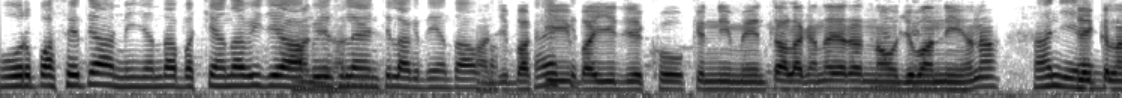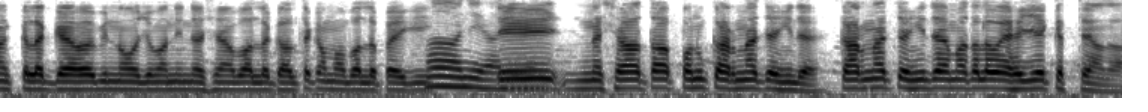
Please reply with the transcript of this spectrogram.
ਹੋਰ ਪਾਸੇ ਧਿਆਨ ਨਹੀਂ ਜਾਂਦਾ ਬੱਚਿਆਂ ਦਾ ਵੀ ਜੇ ਆਪ ਇਸ ਲਾਈਨ। 'ਚ ਲੱਗਦੇ ਆ ਤਾਂ। ਹਾਂਜੀ ਬਾਕੀ ਬਾਈ ਜੀ ਦੇਖੋ ਕਿੰਨੀ ਮਿਹਨਤ ਵਾਲਾ ਕਹਿੰਦਾ ਯਾਰ ਨੌਜਵਾਨੀ ਹੈ ਨਾ ਹਾਂਜੀ। ਤੇ ਕਲੰਕ ਲੱਗਿਆ ਹੋਇਆ ਵੀ ਨੌਜਵਾਨੀ ਨਸ਼ਿਆਂ ਵੱਲ ਗਲਤ ਕੰਮਾਂ ਵੱਲ ਪੈ ਗਈ ਤੇ ਨਸ਼ਾ ਤਾਂ ਆਪਾਂ ਨੂੰ ਕਰਨਾ ਚਾਹੀਦਾ। ਕਰਨਾ ਚਾਹੀਦਾ ਮਤਲਬ ਇਹੋ ਜਿਹੇ ਕਿੱਤਿਆਂ ਦਾ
